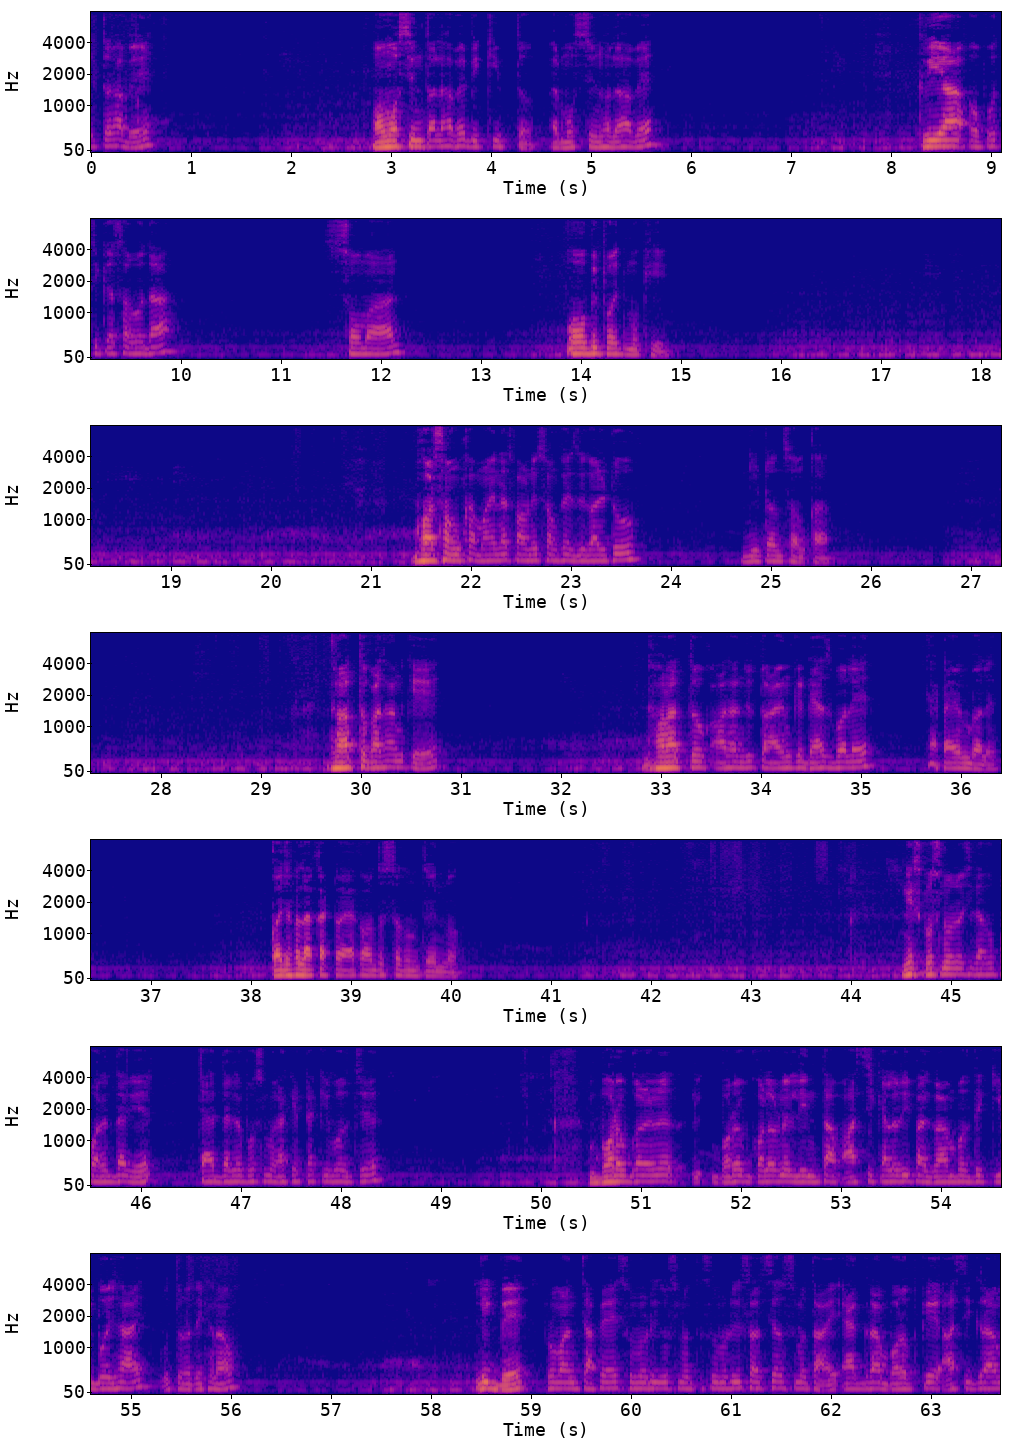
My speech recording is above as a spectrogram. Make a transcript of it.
উত্তর হবে, অমসৃণ তলে হবে বিক্ষিপ্ত, আর মসৃণ হলে হবে ক্রিয়া ও প্রতিক্রিয়া সর্বদা সমান ও বিপরীতমুখী। ভর সংখ্যা মাইনাস পাউন্ডের সংখ্যা ইজ ইকাল টু নিউটন সংখ্যা। ধনাত্মক আধানকে, ধনাত্মক আধানযুক্ত আয়নকে ড্যাশ বলে ক্যাটায়ন বলে। গজফলাকার টয়াকা অন্তঃস্থ নেক্সট প্রশ্ন রয়েছে, দেখো পরের দাগের। চার দাগের প্রশ্ন, একেরটা কি বলছে? বরফ গলনের বরফ গলনের লিন তাপ আশি ক্যালোরি পার গ্রাম বলতে কি বোঝায়? উত্তরটা দেখে নাও। লিখবে, প্রমাণ চাপে শূন্য ডিগ্রি উষ্ণ শূন্য ডিগ্রি সেলসিয়াস উষ্ণতায় এক গ্রাম বরফকে আশি গ্রাম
